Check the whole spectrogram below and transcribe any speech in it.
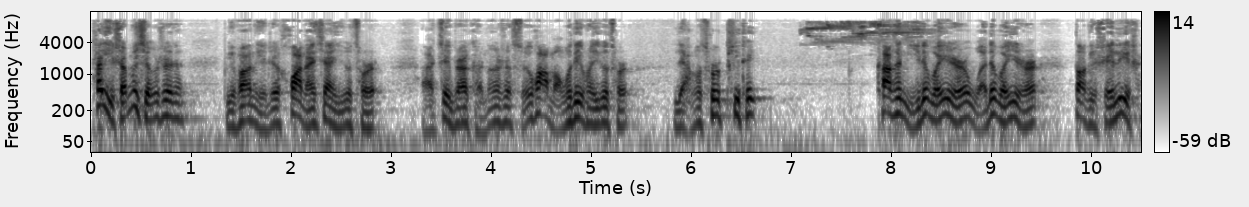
他以什么形式呢？比方你这华南县一个村啊，这边可能是绥化某个地方一个村，两个村 PK，看看你的文艺人，我的文艺人到底谁厉害。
